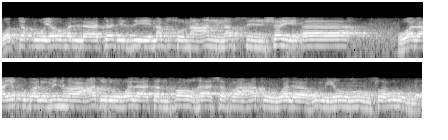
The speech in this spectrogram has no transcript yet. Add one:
واتقوا يوما لا تجزي نفس عن نفس شيئا ولا يقبل منها عدل ولا تنفعها شفاعة ولا هم ينصرون.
